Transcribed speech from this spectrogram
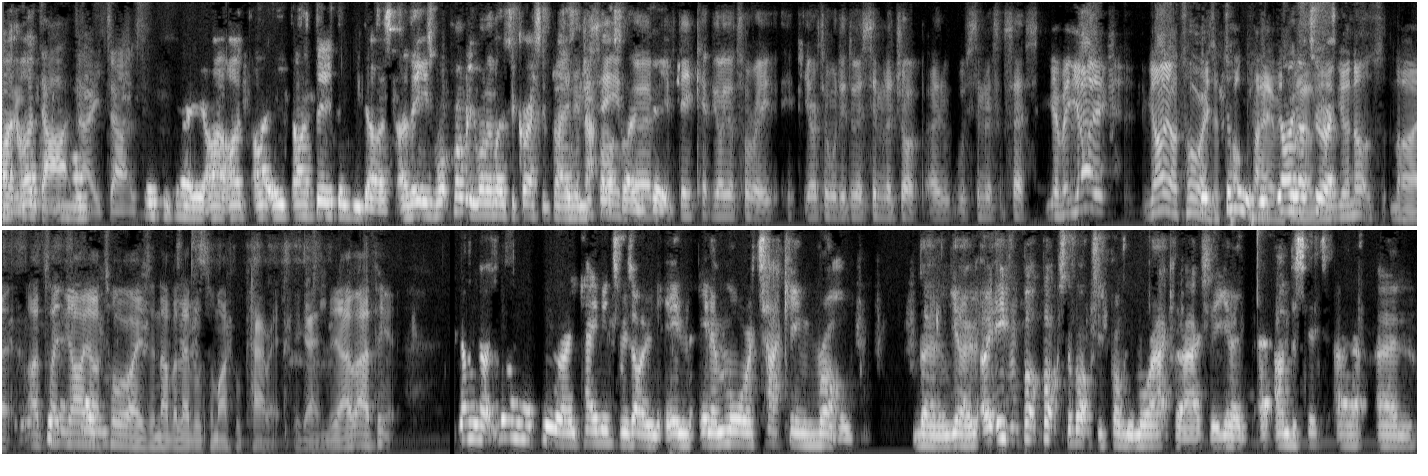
I, I, Da- no, he does. I, I, I, I do think he does. I think he's one- probably one of the most aggressive players So in that say if, Barcelona um, team. if they kept Yaya Toure, Yaya Toure would have done a similar job and with similar success? Yeah, but Yaya, Yaya Toure is a top player as well. Toure- You're- You're not like I'd say Yaya Toure is another level to Michael Carrick again. Yeah, I think Yaya Yaya Toure came into his own in, in a more attacking role than you know. Even box to box is probably more accurate actually. You know, uh, under City, uh, um,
